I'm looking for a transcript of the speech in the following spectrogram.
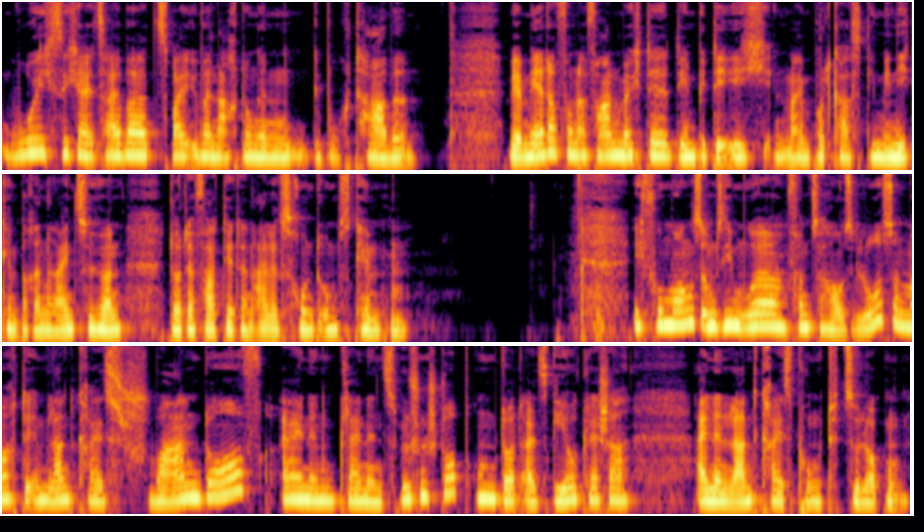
wo ich sicherheitshalber zwei Übernachtungen gebucht habe. Wer mehr davon erfahren möchte, dem bitte ich in meinem Podcast die Minicamperin reinzuhören. Dort erfahrt ihr dann alles rund ums Campen. Ich fuhr morgens um 7 Uhr von zu Hause los und machte im Landkreis Schwandorf einen kleinen Zwischenstopp, um dort als Geocacher einen Landkreispunkt zu locken.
